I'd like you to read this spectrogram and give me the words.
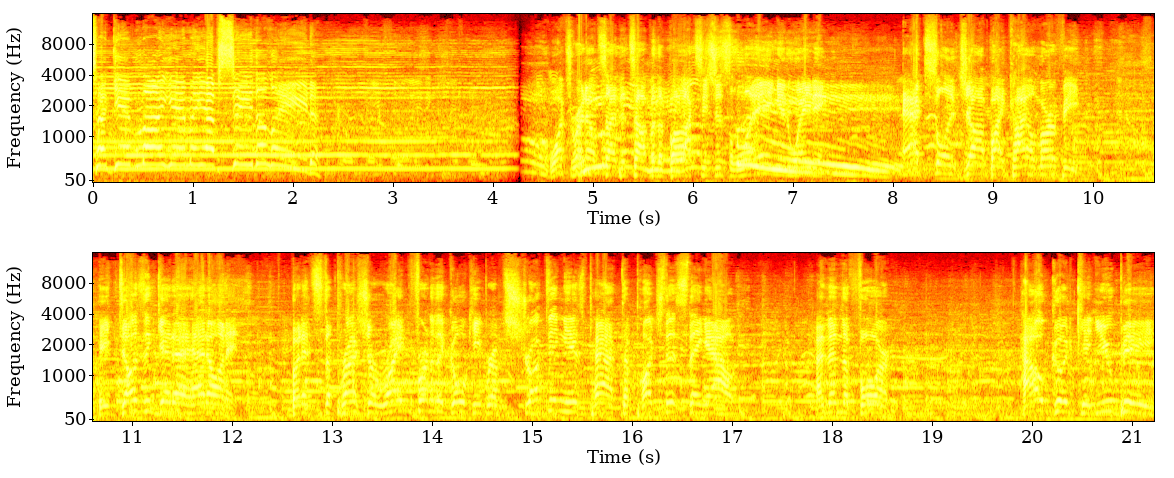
to give Miami FC the lead. Watch right outside the top of the box. He's just laying and waiting. Excellent job by Kyle Murphy. He doesn't get ahead on it, but it's the pressure right in front of the goalkeeper obstructing his path to punch this thing out. And then the form. How good can you be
